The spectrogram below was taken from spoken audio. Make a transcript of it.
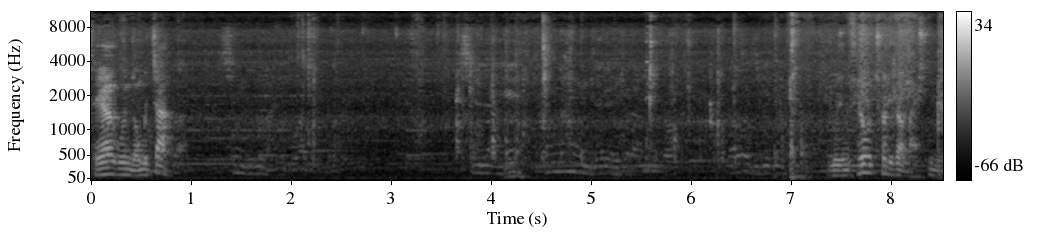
대하구는 너무 짜. 요즘 새우철이라 맛있네.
